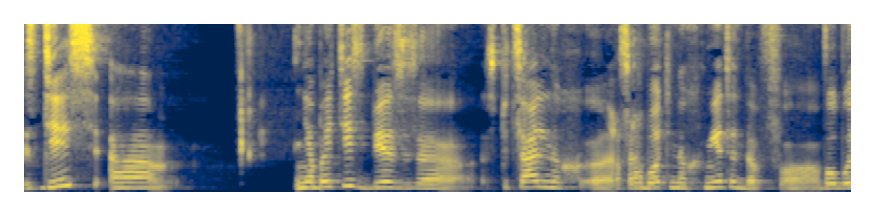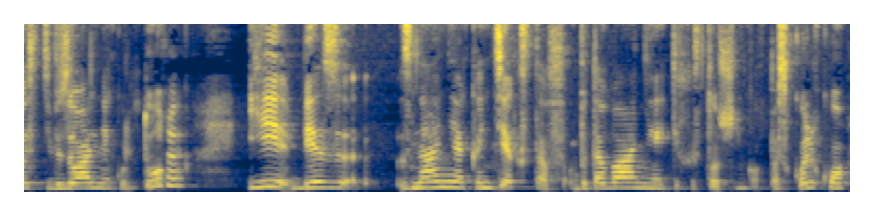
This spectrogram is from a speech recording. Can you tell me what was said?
Здесь э, не обойтись без э, специальных э, разработанных методов в области визуальной культуры и без знание контекстов бытования этих источников, поскольку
